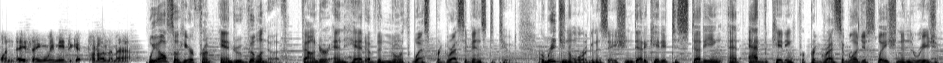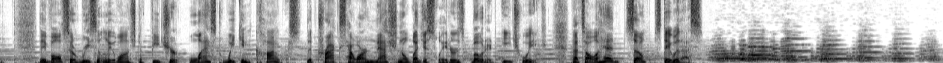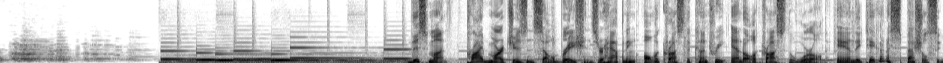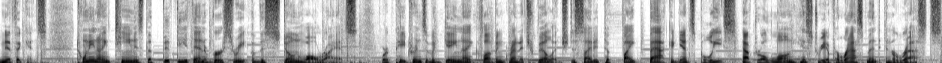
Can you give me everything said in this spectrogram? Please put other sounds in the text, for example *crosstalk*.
one day thing. We need to get put on the map. We also hear from Andrew Villeneuve, founder and head of the Northwest Progressive Institute, a regional organization dedicated to studying and advocating for progressive legislation in the region. They've also recently launched a feature last week in Congress that tracks how our national legislators voted each week. That's all ahead, so stay with us. This month, Pride marches and celebrations are happening all across the country and all across the world, and they take on a special significance. 2019 is the 50th anniversary of the Stonewall riots, where patrons of a gay nightclub in Greenwich Village decided to fight back against police after a long history of harassment and arrests.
